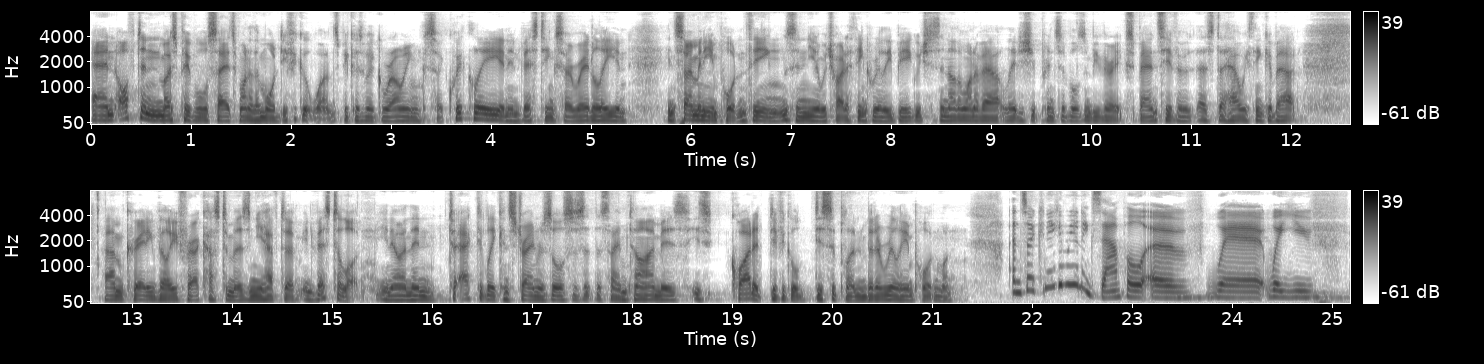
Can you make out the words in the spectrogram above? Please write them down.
And often most people will say it's one of the more difficult ones because we're growing so quickly and investing so readily in, in so many important things. And, you know, we try to think really big, which is another one of our leadership principles and be very expansive as to how we think about um, creating value for our customers. And you have to invest a lot, you know, and then to actively constrain resources at the same time is, is quite a difficult discipline, but a really important one. And so can you give me an example of where, where you've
